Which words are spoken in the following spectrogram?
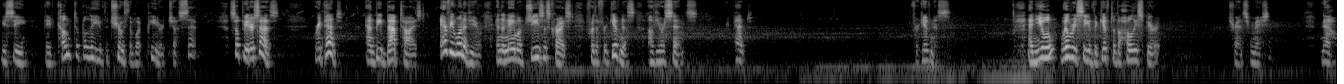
You see, they've come to believe the truth of what Peter just said. So Peter says, Repent and be baptized, every one of you, in the name of Jesus Christ, for the forgiveness of your sins. Repent. Forgiveness. And you will receive the gift of the Holy Spirit. Transformation. Now,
